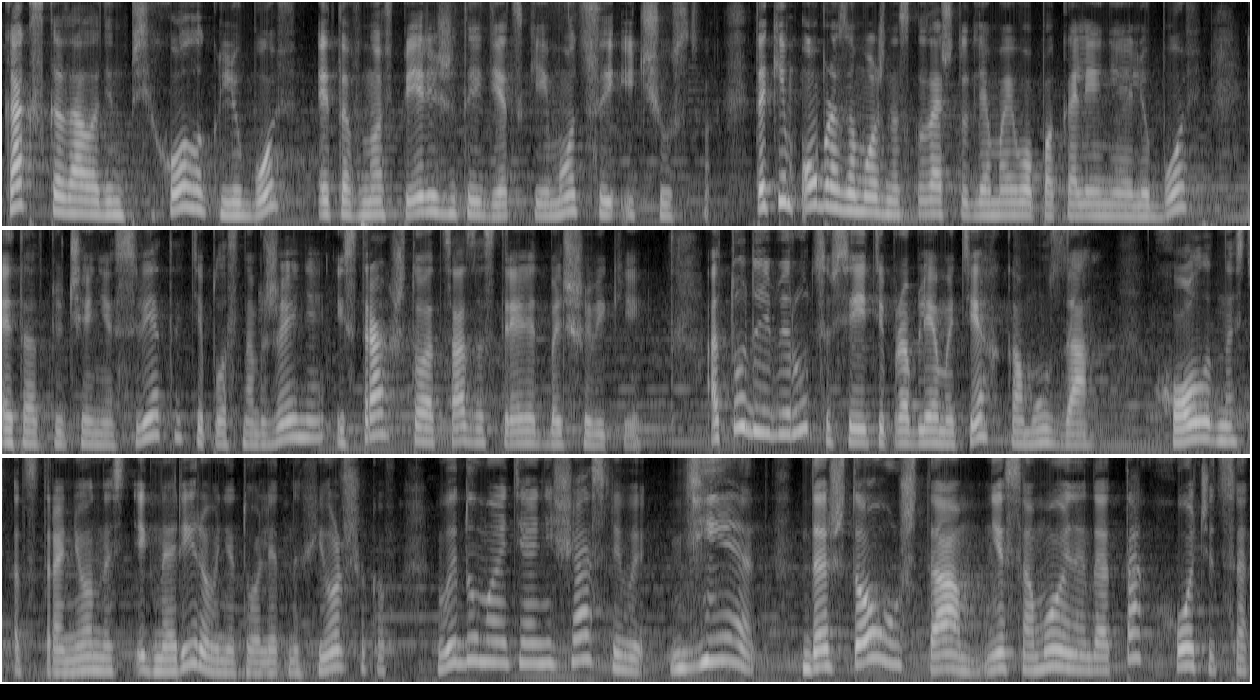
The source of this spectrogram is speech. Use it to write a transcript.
Как сказал один психолог, любовь – это вновь пережитые детские эмоции и чувства. Таким образом, можно сказать, что для моего поколения любовь – это отключение света, теплоснабжения и страх, что отца застрелят большевики. Оттуда и берутся все эти проблемы тех, кому «за», холодность, отстраненность, игнорирование туалетных ёршиков. Вы думаете, они счастливы? Нет! Да что уж там! Мне самой иногда так хочется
